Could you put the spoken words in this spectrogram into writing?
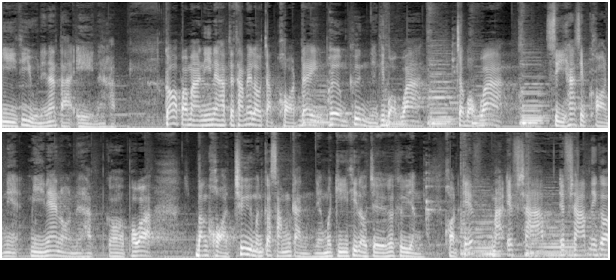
E ที่อยู่ในหน้าตา A นะครับ ก็ประมาณนี้นะครับจะทำให้เราจับคอร์ดได้เพิ่มขึ้น อย่างที่บอกว่าจะบอกว่า 4-50 คอร์ดเนี่ยมีแน่นอนนะครับ ก็เพราะว่าบางคอร์ดชื่อมันก็ซ้ำกัน อย่างเมื่อกี้ที่เราเจอก็คืออย่างคอร์ด F มา F sharp F sharp นี่ก็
